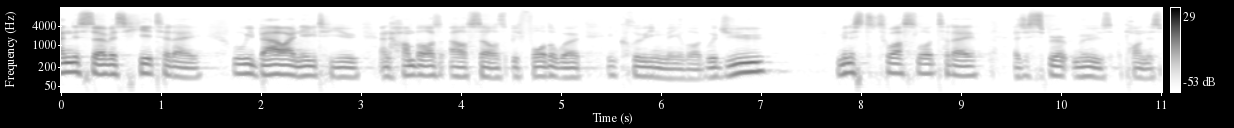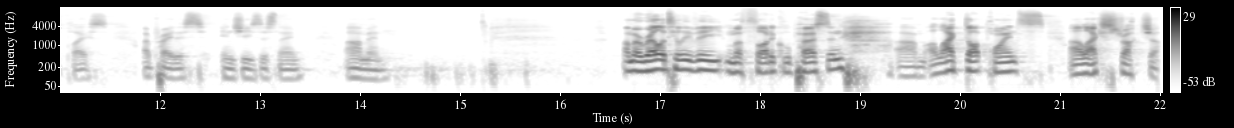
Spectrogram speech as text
and this service here today, will we bow our knee to you and humble ourselves before the word, including me, Lord? Would you minister to us, Lord, today as your spirit moves upon this place? I pray this in Jesus' name. Amen. I'm a relatively methodical person. Um, I like dot points, I like structure.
